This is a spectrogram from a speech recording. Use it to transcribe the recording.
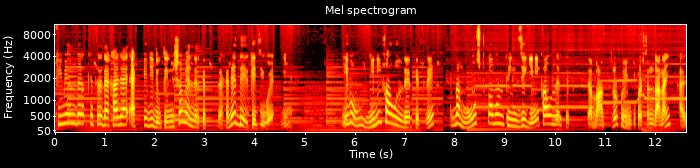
ফিমেলদের ক্ষেত্রে দেখা যায় এক কেজি দু তিনশো মেলদের ক্ষেত্রে দেখা যায় দেড় কেজি ওয়েট নিয়ে। এবং গিনি ফাউলদের ক্ষেত্রে একটা মোস্ট কমন থিং যে গিনি ফাউলদের ক্ষেত্রে তারা মাত্র টোয়েন্টি পার্সেন্ট দানাই খায়।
